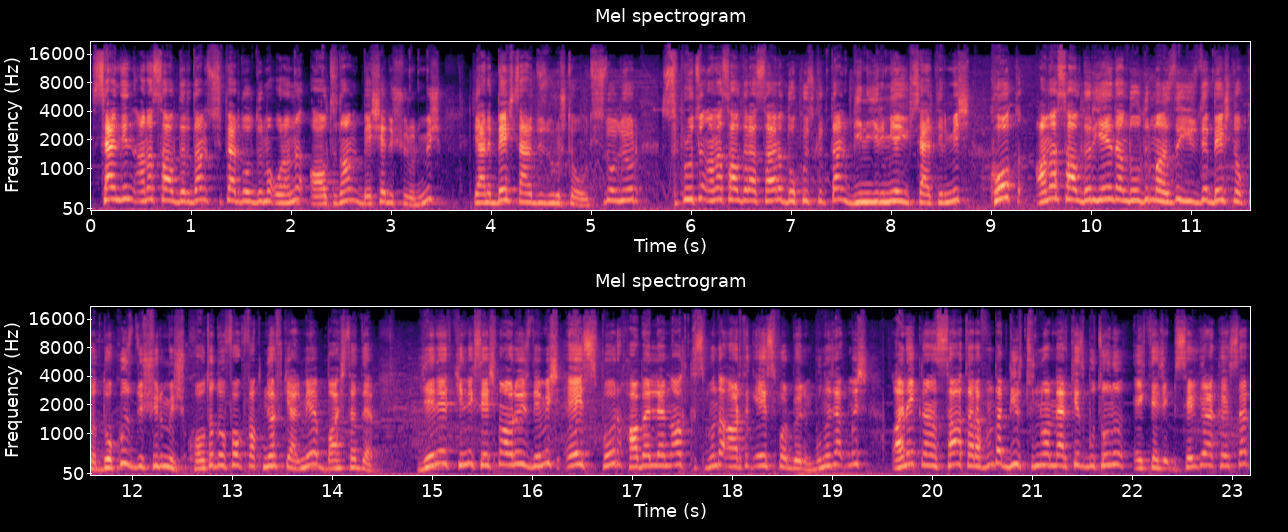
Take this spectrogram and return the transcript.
Sendin ana saldırıdan süper doldurma oranı 6'dan 5'e düşürülmüş. Yani 5 tane düz vuruşta ultisi doluyor. Sprout'un ana saldırı hasarı 940'tan 1020'ye yükseltilmiş. Colt ana saldırı yeniden doldurma hızı %5.9 düşürmüş. Colt'a da ufak ufak nerf gelmeye başladı. Yeni etkinlik seçme arayüzü demiş. E-spor haberlerin alt kısmında artık e-spor bölümü bulunacakmış. Ana ekranın sağ tarafında bir turnuva merkez butonu ekleyecekmiş. Sevgili arkadaşlar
